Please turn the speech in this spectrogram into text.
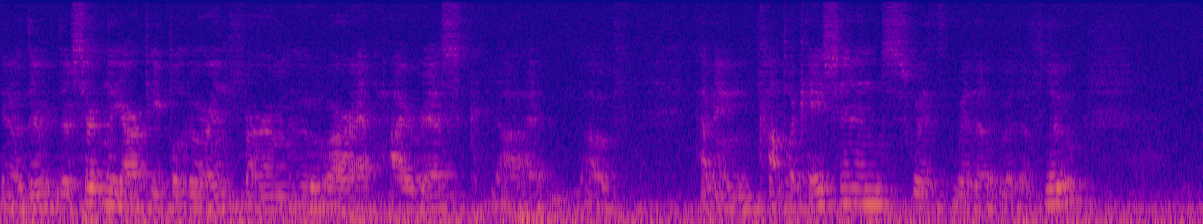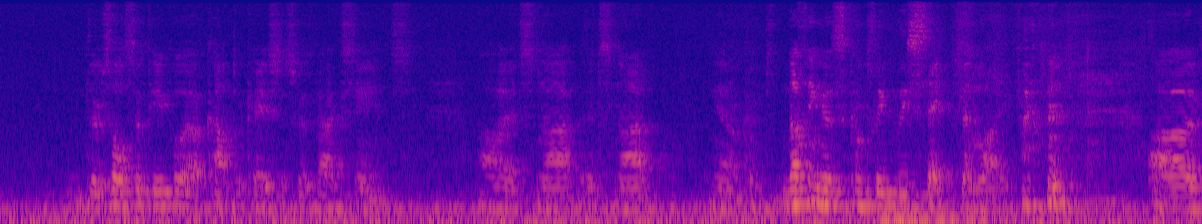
you know, there, there certainly are people who are infirm who are at high risk uh, of having complications with, with, a, with a flu. There's also people who have complications with vaccines. Uh, it's not, it's not, you know, nothing is completely safe in life. uh,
